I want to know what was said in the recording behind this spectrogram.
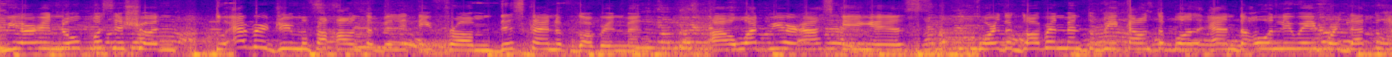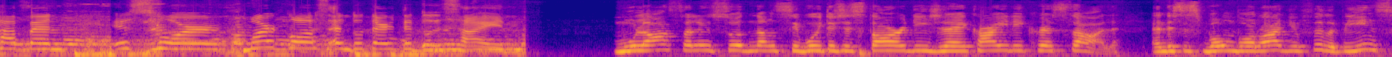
we are in no position to ever dream of accountability from this kind of government. Uh, what we are asking is for the government to be accountable and the only way for that to happen is for Marcos and Duterte to decide. Mula sa lungsod ng Cebu, ito si Star DJ Kylie Crystal. And this is Bombo Radio Philippines,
